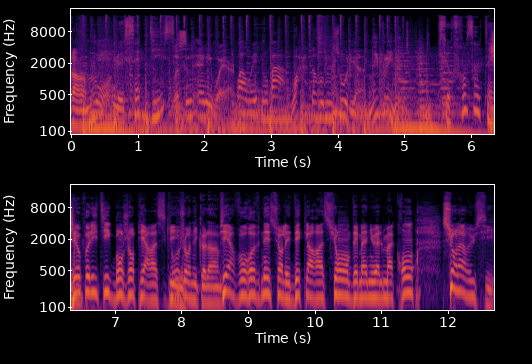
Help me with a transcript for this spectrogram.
Le 7-10 Listen anywhere. sur France Inter. Géopolitique, bonjour Pierre Aski. Bonjour Nicolas. Pierre, vous revenez sur les déclarations d'Emmanuel Macron sur la Russie.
